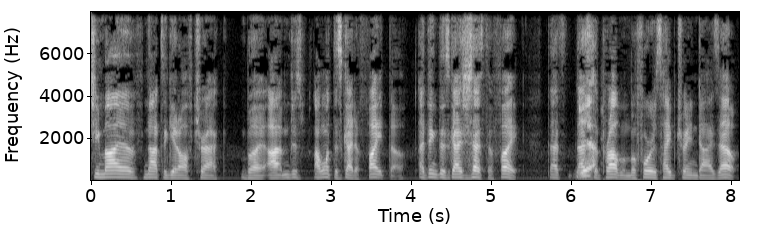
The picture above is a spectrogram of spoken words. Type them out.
Chimaev not to get off track, but I'm just I want this guy to fight though. I think this guy just has to fight. That's that's Yeah. the problem before his hype train dies out.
